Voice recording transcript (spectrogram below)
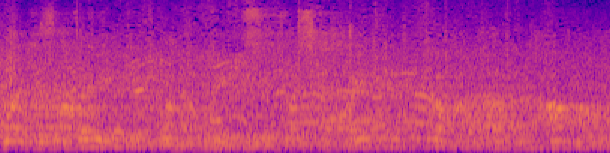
Ladies and gentlemen, one of the first flight, Commander Armand.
